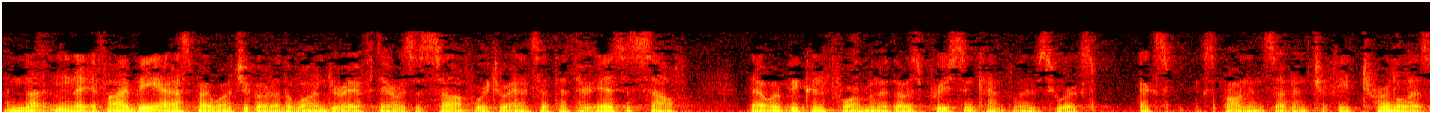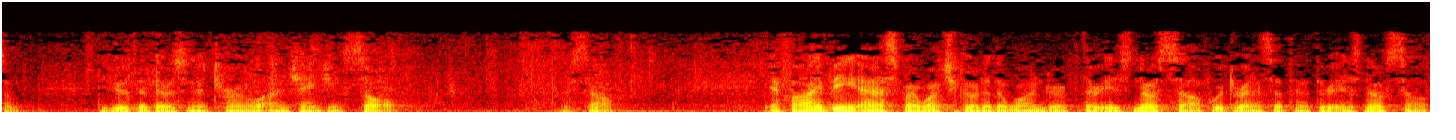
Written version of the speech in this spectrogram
And, not, and if I being asked by Vacchagotta the Wanderer if there was a self were to answer that there is a self, that would be conforming with those priests and contemplatives who are ex- ex- exponents of inter- eternalism, the view that there is an eternal, unchanging soul, or self. If I, being asked by Vacchagotta the Wanderer if there is no self, were to answer that there is no self,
